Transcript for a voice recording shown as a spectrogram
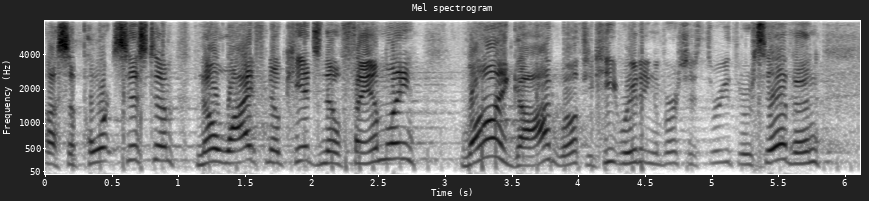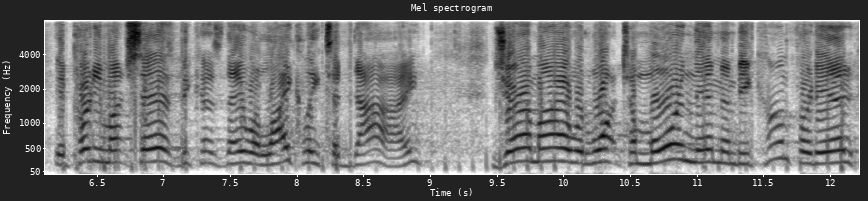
a support system? No wife, no kids, no family? Why, God? Well, if you keep reading in verses 3 through 7, it pretty much says because they were likely to die. Jeremiah would want to mourn them and be comforted,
